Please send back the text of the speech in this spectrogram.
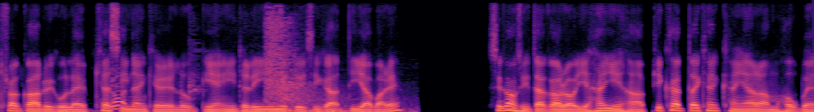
ထရက်ကားတွေကိုလည်းဖျက်ဆီးနိုင်ခဲ့တယ်လို့ KIA တရင်ရင်းမြစ်တွေစီကသိရပါတယ်စစ်ကောင်စီတပ်ကတော့ရဟတ်ရင်ဟာပြစ်ခတ်တိုက်ခိုက်ခံရတာမဟုတ်ပဲ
